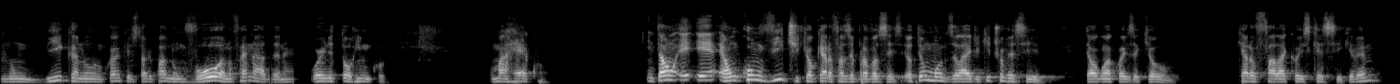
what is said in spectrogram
não bica, não, qual é a história do pato? Não voa, não faz nada, né? O ornitorrinco, o marreco. Então, é, é, é um convite que eu quero fazer para vocês. Eu tenho um monte de slide aqui, deixa eu ver se tem alguma coisa que eu quero falar que eu esqueci, quer ver?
